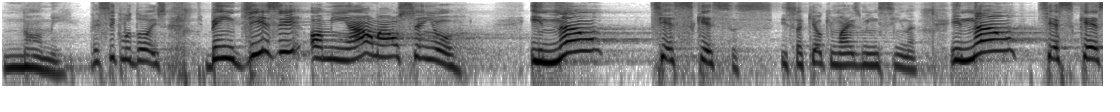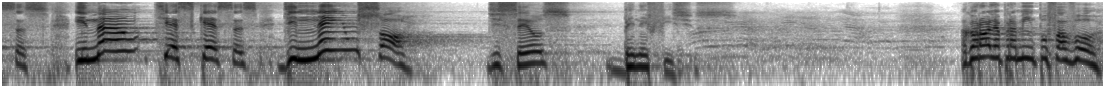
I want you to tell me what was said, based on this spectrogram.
nome. Versículo 2: Bendize, ó minha alma, ao Senhor, e não te esqueças. Isso aqui é o que mais me ensina. E não te esqueças, e não te esqueças de nenhum só de seus benefícios. Agora olha para mim, por favor.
